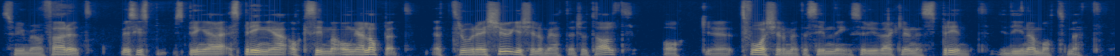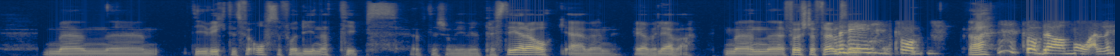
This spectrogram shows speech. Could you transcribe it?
swimrun förut. Vi ska springa, springa och simma Ångaloppet. Jag tror det är 20 kilometer totalt och eh, 2 kilometer simning så det är ju verkligen en sprint i dina mått mätt. Men eh, det är viktigt för oss att få dina tips eftersom vi vill prestera och även överleva. Men eh, först och främst... Men det är två, ja. två bra mål.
